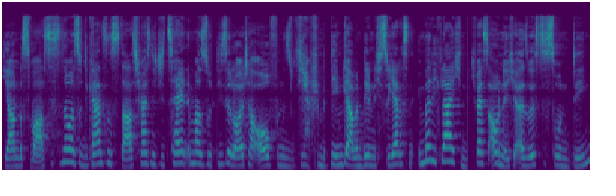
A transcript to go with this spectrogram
Ja, und das war's. Das sind immer so die ganzen Stars. Ich weiß nicht, die zählen immer so diese Leute auf und so, ich habe schon mit dem gearbeitet und dem nicht. So, ja, das sind immer die gleichen. Ich weiß auch nicht. Also ist das so ein Ding?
